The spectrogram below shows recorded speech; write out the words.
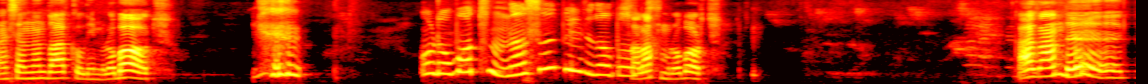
Ben senden daha akıllıyım robot. O robot nasıl bir robot? Salak mı robot? Kazandık.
